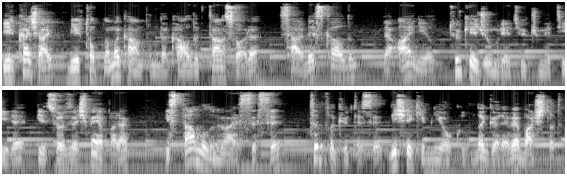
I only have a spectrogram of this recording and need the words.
Birkaç ay bir toplama kampında kaldıktan sonra serbest kaldım ve aynı yıl Türkiye Cumhuriyeti Hükümeti ile bir sözleşme yaparak İstanbul Üniversitesi Tıp Fakültesi Diş Hekimliği Okulu'nda göreve başladım.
